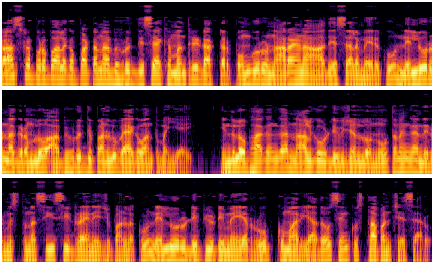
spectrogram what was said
రాష్ట్ర పురపాలక పట్టణాభివృద్ధి శాఖ మంత్రి డాక్టర్ పొంగూరు నారాయణ ఆదేశాల మేరకు నెల్లూరు నగరంలో అభివృద్ధి పనులు వేగవంతమయ్యాయి. ఇందులో భాగంగా నాలుగవ డివిజన్లో నూతనంగా నిర్మిస్తున్న సీసీ డ్రైనేజీ పనులకు నెల్లూరు డిప్యూటీ మేయర్ రూప్ కుమార్ యాదవ్ శంకుస్థాపన చేశారు.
